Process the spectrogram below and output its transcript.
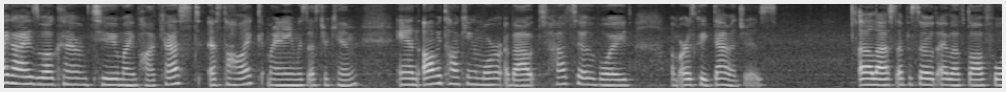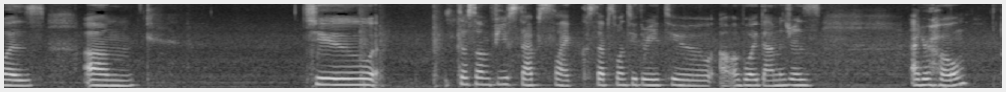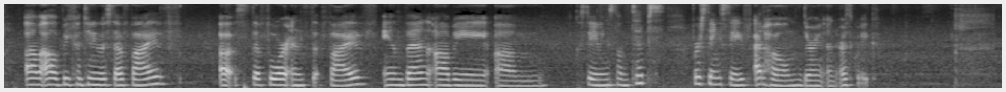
Hi, guys, welcome to my podcast, Estaholic. My name is Esther Kim, and I'll be talking more about how to avoid um, earthquake damages. Uh, last episode I left off was um, to to some few steps like steps one two three to uh, avoid damages at your home um, i'll be continuing with step five uh, step four and step five and then i'll be um, stating some tips for staying safe at home during an earthquake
